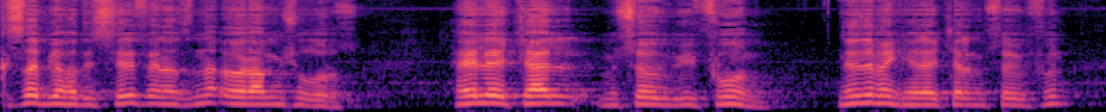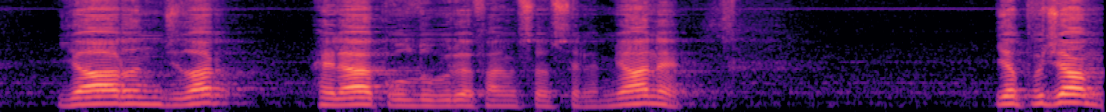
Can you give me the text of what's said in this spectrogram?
kısa bir hadis-i şerif en azından öğrenmiş oluruz. Helekel müsevvifun. Ne demek helekel müsevvifun? Yarıncılar helak oldu buyuruyor Efendimiz sallallahu aleyhi. Yani yapacağım,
